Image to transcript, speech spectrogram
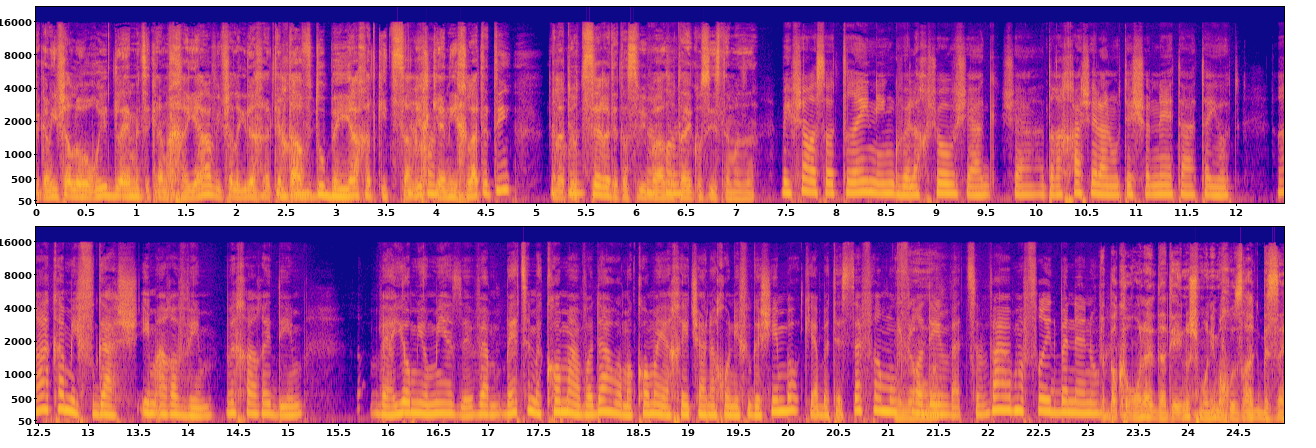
וגם אי אפשר להוריד להם את זה כהנחיה, ואי אפשר להגיד לך, אתם נכון. תעבדו ביחד כי צריך, נכון. כי אני החלטתי, אלא את נכון. יוצרת את הסביבה הזאת, נכון. ה ecosystem הזה. ואי אפשר לעשות training ולחשוב שה, שההדרכה שלנו תשנה את ההטיות. רק המפגש עם ערבים וחרדים והיומיומי הזה, ובעצם מקום העבודה הוא המקום היחיד שאנחנו נפגשים בו, כי הבתי ספר מופרדים והצבא מפריד בינינו. ובקורונה לדעתי היינו 80% רק בזה.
